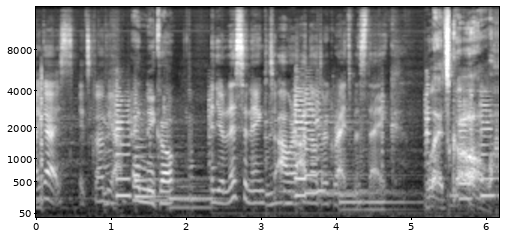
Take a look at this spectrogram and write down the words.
Hi guys, it's Klaudia, And Niko. and you're listening to our Another Great Mistake. Let's go.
